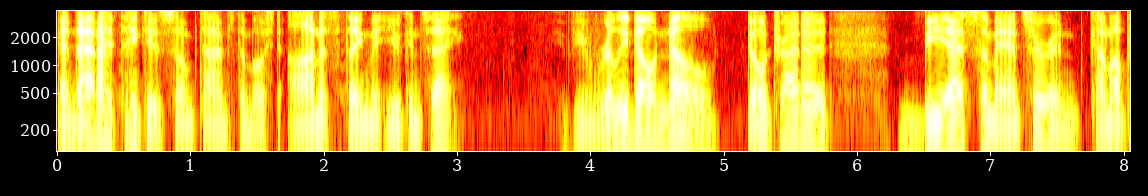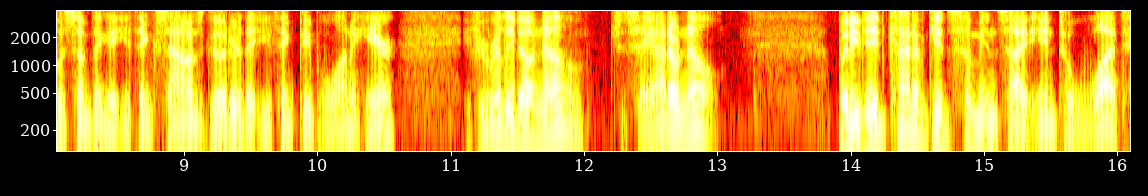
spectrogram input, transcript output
And that, I think, is sometimes the most honest thing that you can say. If you really don't know, don't try to BS some answer and come up with something that you think sounds good or that you think people want to hear. If you really don't know, just say, I don't know. But he did kind of get some insight into what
